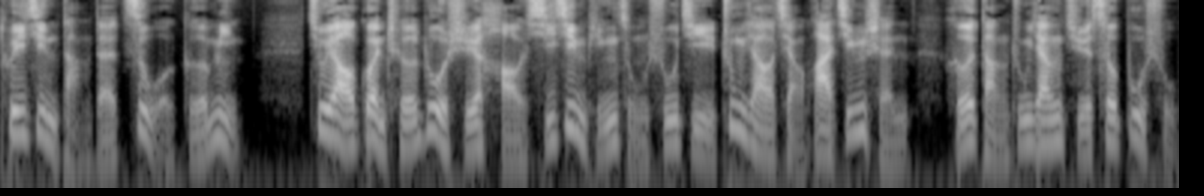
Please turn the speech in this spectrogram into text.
推进党的自我革命。就要贯彻落实好习近平总书记重要讲话精神和党中央决策部署，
